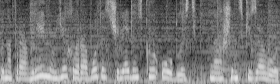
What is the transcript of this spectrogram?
По направлению уехал работать в Челябинскую область, на Ашинский завод.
